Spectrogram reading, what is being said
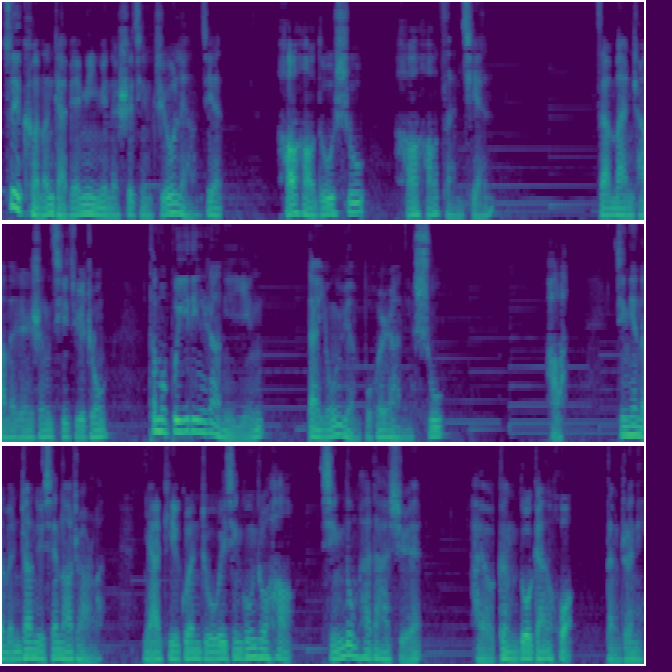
最可能改变命运的事情只有两件：好好读书，好好攒钱。在漫长的人生棋局中，他们不一定让你赢，但永远不会让你输。好了，今天的文章就先到这儿了。你还可以关注微信公众号“行动派大学”，还有更多干货等着你。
